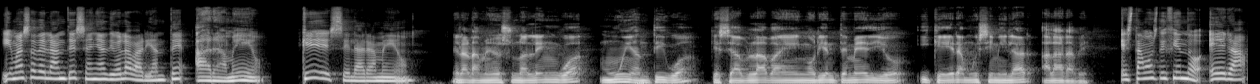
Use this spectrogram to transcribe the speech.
y más adelante se añadió la variante arameo. ¿Qué es el arameo? El arameo es una lengua muy antigua que se hablaba en Oriente Medio y que era muy similar al árabe. Estamos diciendo era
